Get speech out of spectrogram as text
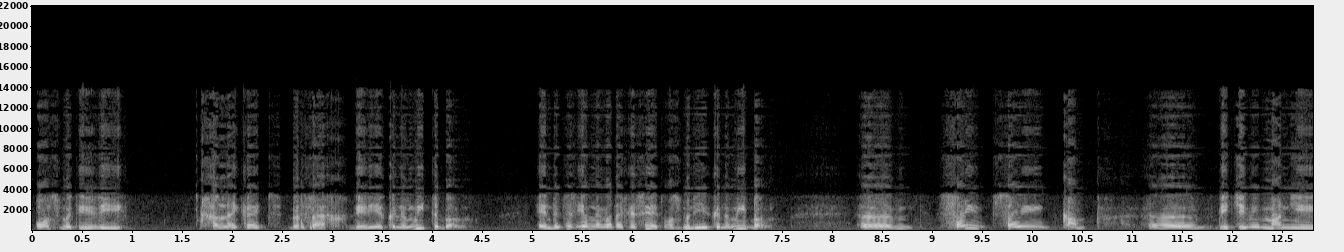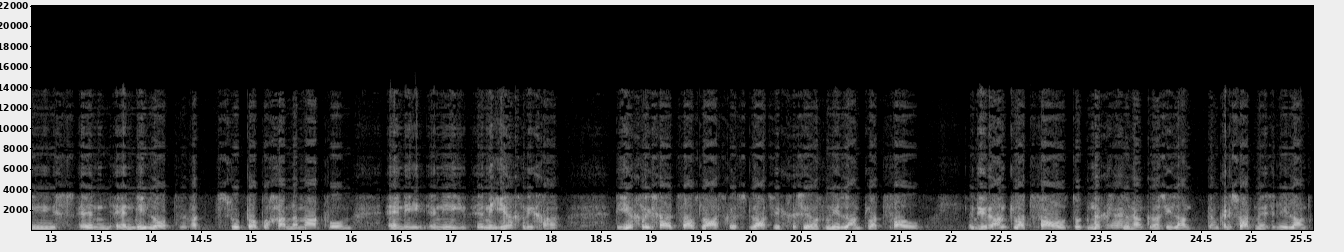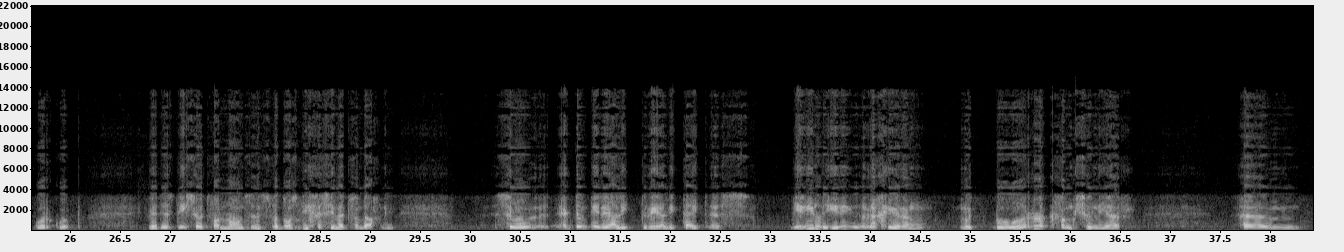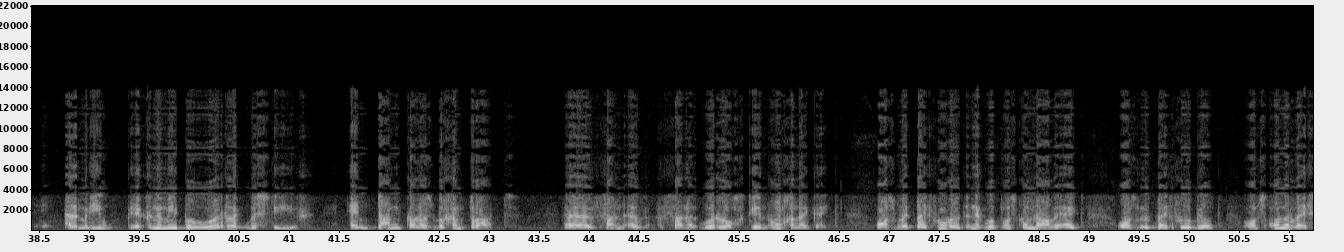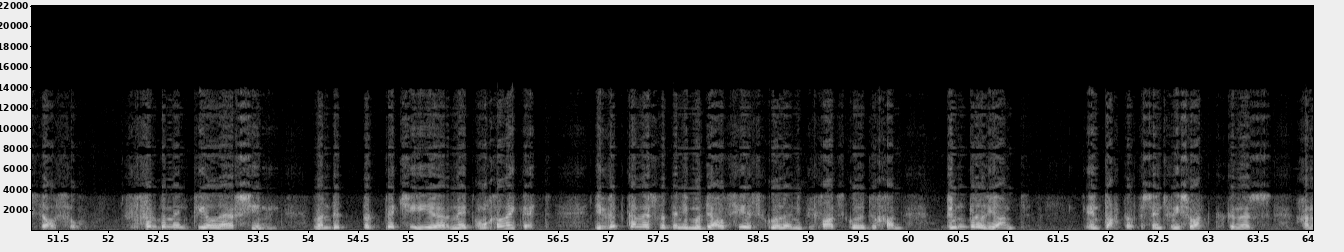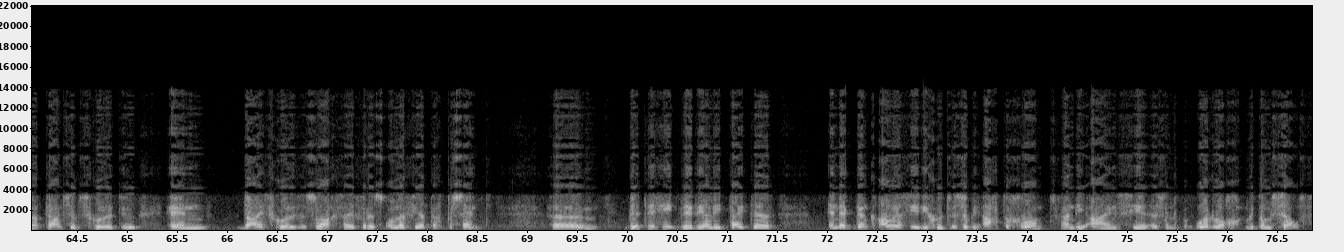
ons moet hierdie gelykheid beveg deur die ekonomie te bou. En dit is een ding wat hy gesê het, ons moet die ekonomie bou. Ehm um, sy sy kamp uh die Jimmy Mannies en en die lot wat so propaganda maak vir hom en die in die in die jeugliga die jeugliga het selfs laas laasweek gesê ons moet die land laat val en die rand laat val tot niks ja. toe dan kan ons die land dan kan die swart mense die land oorkoop. Jy weet dis die soort van nonsens wat ons nie gesien het vandag nie. So ek dink die realiteit is hierdie hierdie regering moet behoorlik funksioneer. Ehm um, hulle moet die ekonomie behoorlik bestuur en dan kan ons begin praat uh van 'n van 'n oorlog teen ongelykheid. Ons moet byvoorbeeld en ek hoop ons kom daarby uit. Ons moet byvoorbeeld ons onderwysstelsel fundamenteel hersien want dit perpetueer net ongelykheid. Die wit kinders wat in die model C skole en die privaat skole toe gaan, doen briljant en 80% van die swart kinders gaan na township skole toe en daai skole se slagsyfer is onder 40%. Ehm um, dit is die, die realiteite en ek dink alles hierdie goed is op die agtergrond want die ANC is in oorlog met homself.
